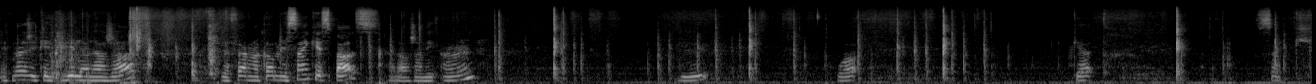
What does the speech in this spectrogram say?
Maintenant, j'ai calculé la largeur. je vais faire encore mes cinq espaces. Alors, j'en ai un, deux, trois, quatre, cinq.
